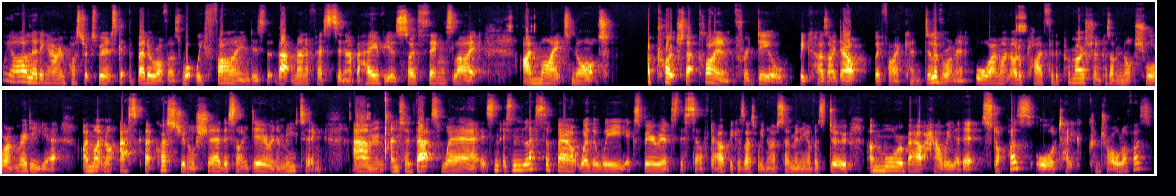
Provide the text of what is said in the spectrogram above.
we are letting our imposter experience get the better of us, what we find is that that manifests in our behaviors. So things like, I might not approach that client for a deal because I doubt if I can deliver on it, or I might not apply for the promotion because I'm not sure I'm ready yet. I might not ask that question or share this idea in a meeting. Um, and so that's where it's, it's less about whether we experience this self doubt, because as we know, so many of us do, and more about how we let it stop us or take control of us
